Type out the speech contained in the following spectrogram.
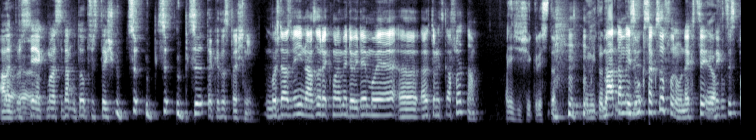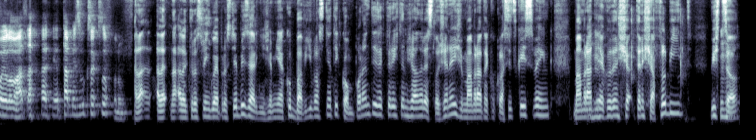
ale jo, prostě jo. jakmile si tam u toho přistojíš upce, upce, upce, tak je to strašný. Možná změním názor, jakmile mi dojde moje uh, elektronická fletna. Ježíši Kriste. To Má tam i zvuk saxofonu, nechci, nechci spojovat, ale je tam i zvuk saxofonu. Ale, ale na elektroswingu je prostě bizarní, že mě jako baví vlastně ty komponenty, ze kterých ten žánr je složený, že mám rád jako klasický swing, mám rád mm-hmm. i jako ten, ša- ten shuffle beat, Víš co, mm-hmm.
